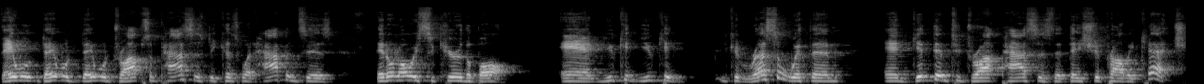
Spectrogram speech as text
They will they will they will drop some passes because what happens is they don't always secure the ball and you could you could you could wrestle with them and get them to drop passes that they should probably catch.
